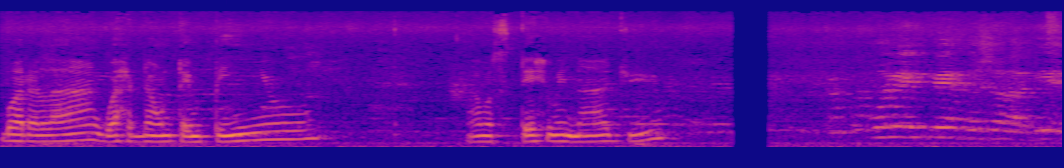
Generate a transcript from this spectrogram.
bora lá guardar um tempinho. Vamos terminar de. Põe aí perto já.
